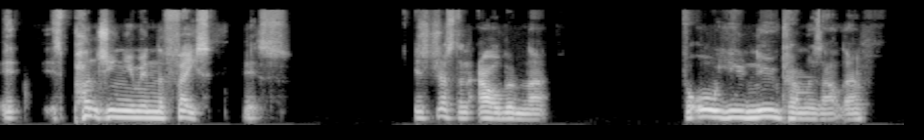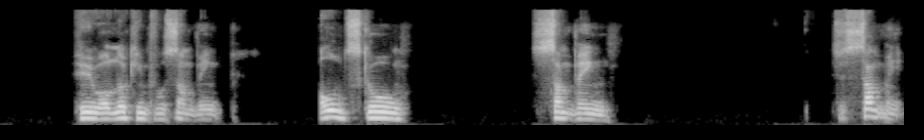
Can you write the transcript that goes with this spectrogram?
It, it's punching you in the face. It's it's just an album that for all you newcomers out there who are looking for something old school, something just something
